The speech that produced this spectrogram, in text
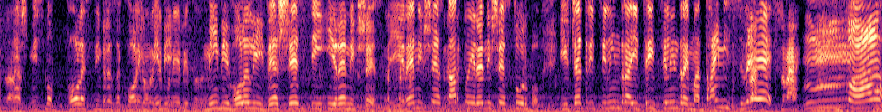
Da. Znaš, mi smo bolesni bre za kolima. Znači, u mi, principu bi, nije bitno, bre. mi bi voleli i V6 i Renik 6. I Renik 6 Atmo i Renik 6 Turbo. I 4 cilindra i 3 cilindra. i Ma daj mi sve! Sve, sve. Mm, a,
